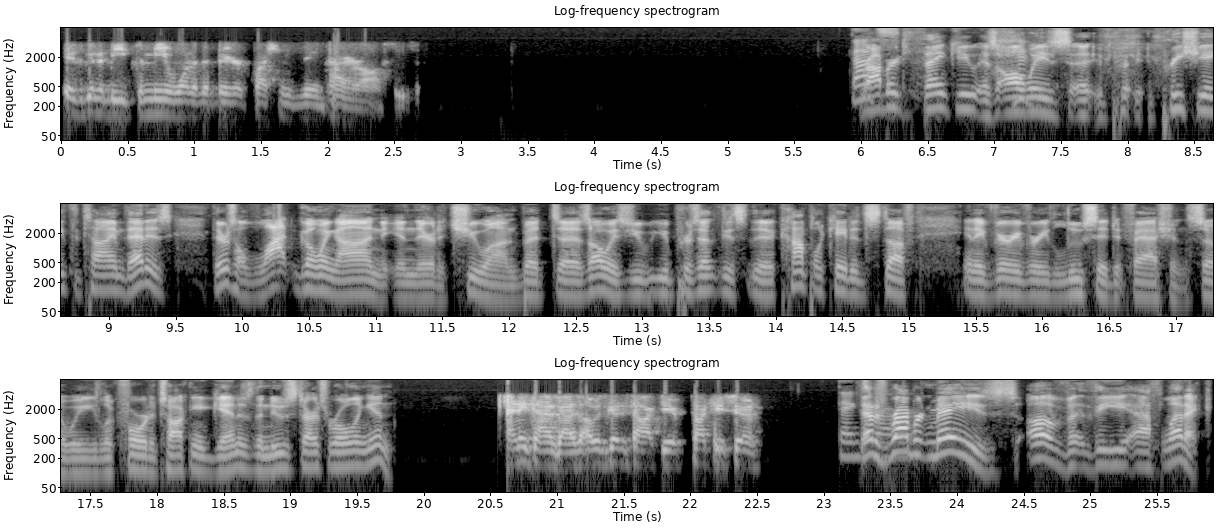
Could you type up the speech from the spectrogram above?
is going to be, to me, one of the bigger questions of the entire offseason. That's, Robert, thank you as always. Uh, pr- appreciate the time. That is, there's a lot going on in there to chew on. But uh, as always, you you present this the complicated stuff in a very very lucid fashion. So we look forward to talking again as the news starts rolling in. Anytime, guys. Always good to talk to you. Talk to you soon. Thanks, That is Robert Mays of the Athletic.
